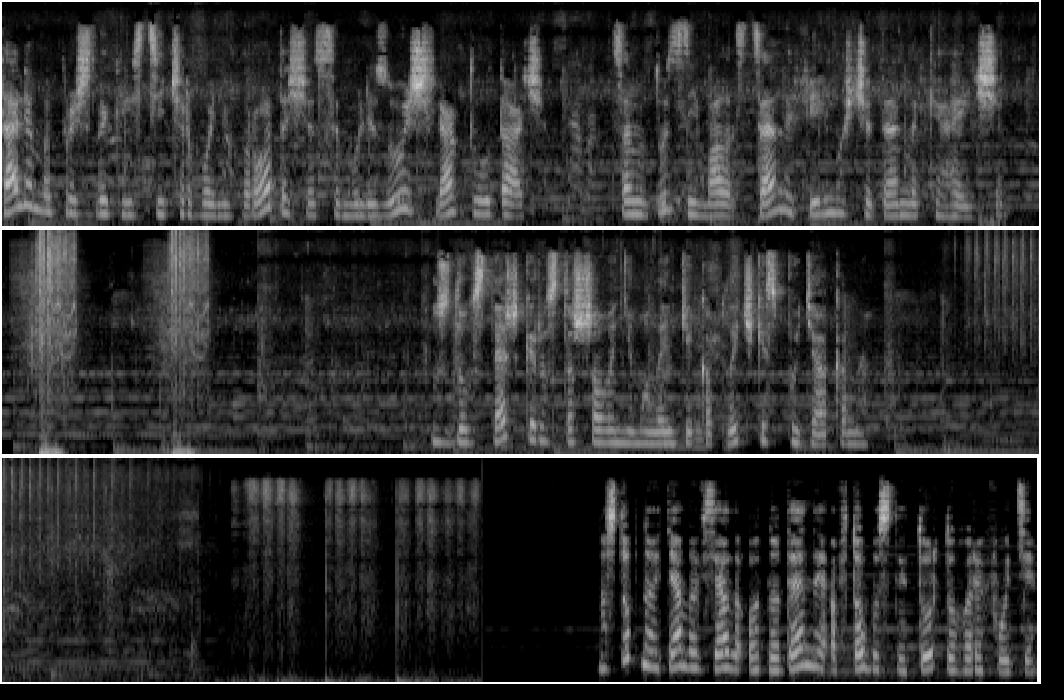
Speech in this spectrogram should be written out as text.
Далі ми пройшли крізь ці червоні ворота, що символізують шлях до удачі. Саме тут знімали сцени фільму Щоденники Гейші. Уздовж стежки розташовані маленькі каплички з подяками. Наступного дня ми взяли одноденний автобусний тур до гори Фудзі.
